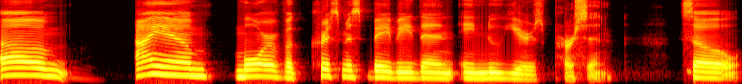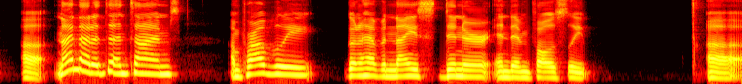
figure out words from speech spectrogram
Um, I am more of a Christmas baby than a New Year's person. So uh nine out of ten times, I'm probably gonna have a nice dinner and then fall asleep. Uh,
